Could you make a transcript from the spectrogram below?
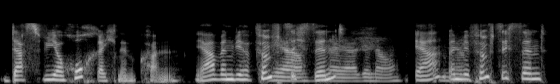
dass wir hochrechnen können. Ja, wenn wir 50 ja, sind, ja, genau. ja, wenn ja. wir 50 sind,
